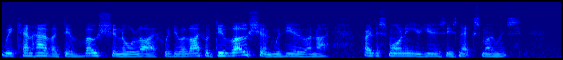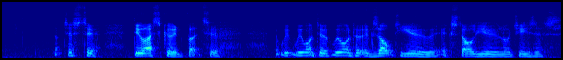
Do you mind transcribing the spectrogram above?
we can have a devotional life with you, a life of devotion with you. And I pray this morning you use these next moments not just to do us good, but to we, we want to we want to exalt you, extol you, Lord Jesus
